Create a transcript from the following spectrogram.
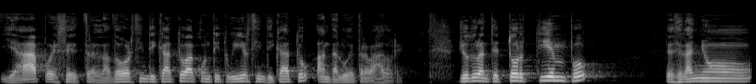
ya pues, se trasladó el sindicato a constituir el Sindicato Andaluz de Trabajadores. Yo durante todo el tiempo, desde el año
